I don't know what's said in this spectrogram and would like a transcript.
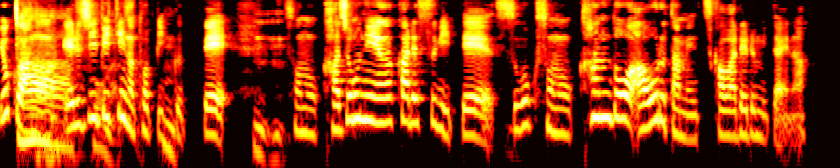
よくあの、LGBT のトピックって、その、過剰に描かれすぎて、すごくその、感動を煽るために使われるみたいな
